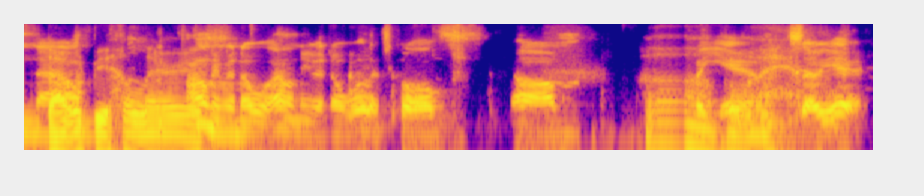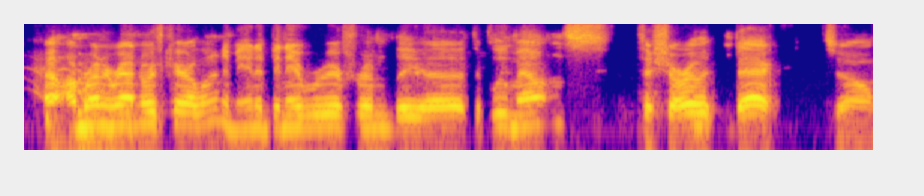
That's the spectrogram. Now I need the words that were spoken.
No, That would be hilarious. I don't even know. I don't even know what it's called. Um, Oh, but yeah, boy. so yeah, I- I'm running around North Carolina, man. I've been everywhere from the uh, the Blue Mountains to Charlotte and back. So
